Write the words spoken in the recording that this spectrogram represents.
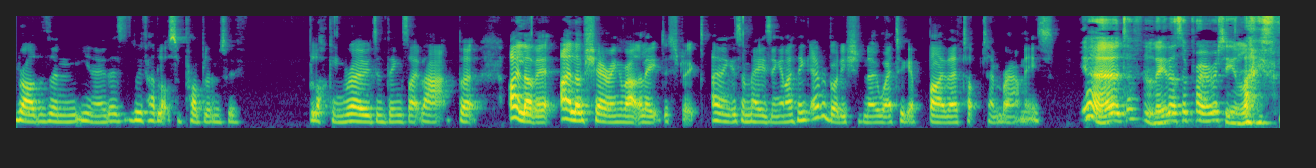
rather than, you know, there's we've had lots of problems with blocking roads and things like that. But I love it. I love sharing about the Lake District. I think it's amazing. And I think everybody should know where to get buy their top 10 brownies. Yeah, definitely. That's a priority in life.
